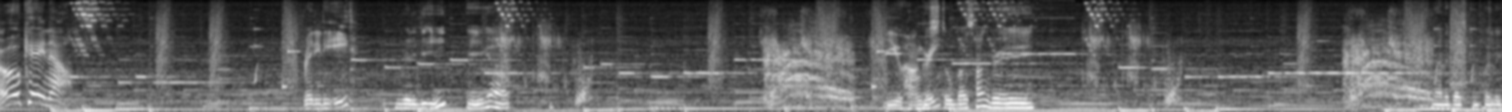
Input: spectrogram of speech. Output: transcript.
Okay now. Ready to eat? Ready to eat? There you go. You hungry? still both hungry. Now they're both completely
